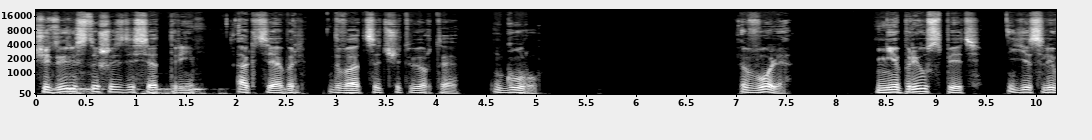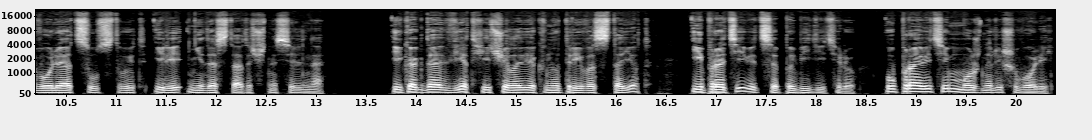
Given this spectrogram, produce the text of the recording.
463. Октябрь, 24. Гуру. Воля. Не преуспеть, если воля отсутствует или недостаточно сильна. И когда ветхий человек внутри восстает и противится победителю, управить им можно лишь волей.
